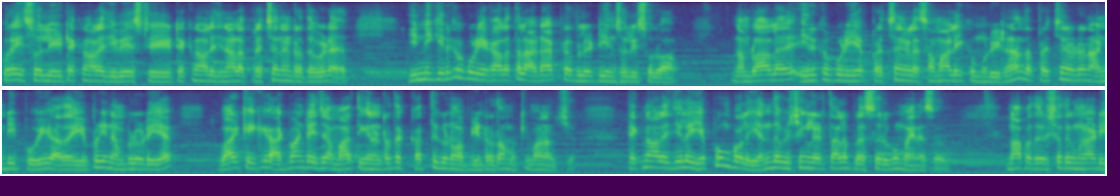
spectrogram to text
குறை சொல்லி டெக்னாலஜி வேஸ்ட்டு டெக்னாலஜினால் பிரச்சனைன்றதை விட இன்றைக்கி இருக்கக்கூடிய காலத்தில் அடாப்டபிலிட்டின்னு சொல்லி சொல்லுவாங்க. நம்மளால் இருக்கக்கூடிய பிரச்சனைகளை சமாளிக்க முடியலன்னா அந்த பிரச்சனையுடன் அண்டி போய் அதை எப்படி நம்மளுடைய வாழ்க்கைக்கு அட்வான்டேஜாக மாற்றிக்கணுன்றதை கற்றுக்கணும் அப்படின்றது தான் முக்கியமான விஷயம். டெக்னாலஜியில் எப்பவும் போல் எந்த விஷயங்கள் எடுத்தாலும் ப்ளஸ் இருக்கும் மைனஸ் இருக்கும். நாற்பது வருஷத்துக்கு முன்னாடி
